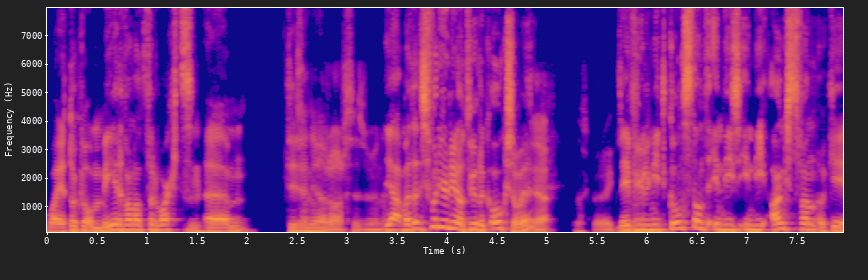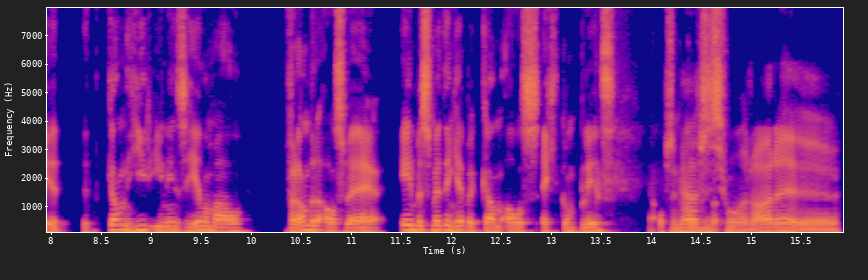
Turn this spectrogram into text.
waar je toch wel meer van had verwacht. Mhm. Ehm, het is een heel raar seizoen. Hè? ja, maar dat is voor jullie natuurlijk ook zo, hè? Ja, dat is correct. Leven jullie niet constant in die, in die angst van, oké, het, het kan hier ineens helemaal veranderen. Als wij één besmetting hebben, kan alles echt compleet ja, op zijn Ja, kop het is gewoon raar. hè. Eh,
